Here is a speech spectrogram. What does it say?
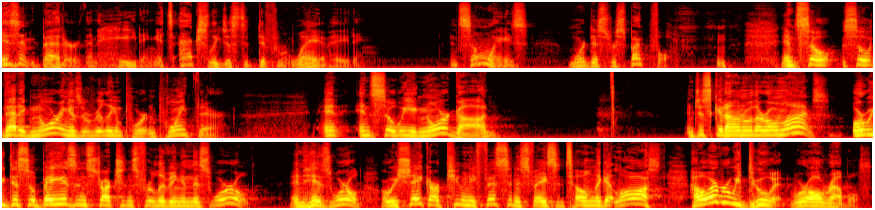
isn't better than hating. It's actually just a different way of hating. In some ways, more disrespectful. and so, so that ignoring is a really important point there. And, and so we ignore God and just get on with our own lives. Or we disobey his instructions for living in this world, in his world. Or we shake our puny fists in his face and tell him to get lost. However, we do it, we're all rebels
